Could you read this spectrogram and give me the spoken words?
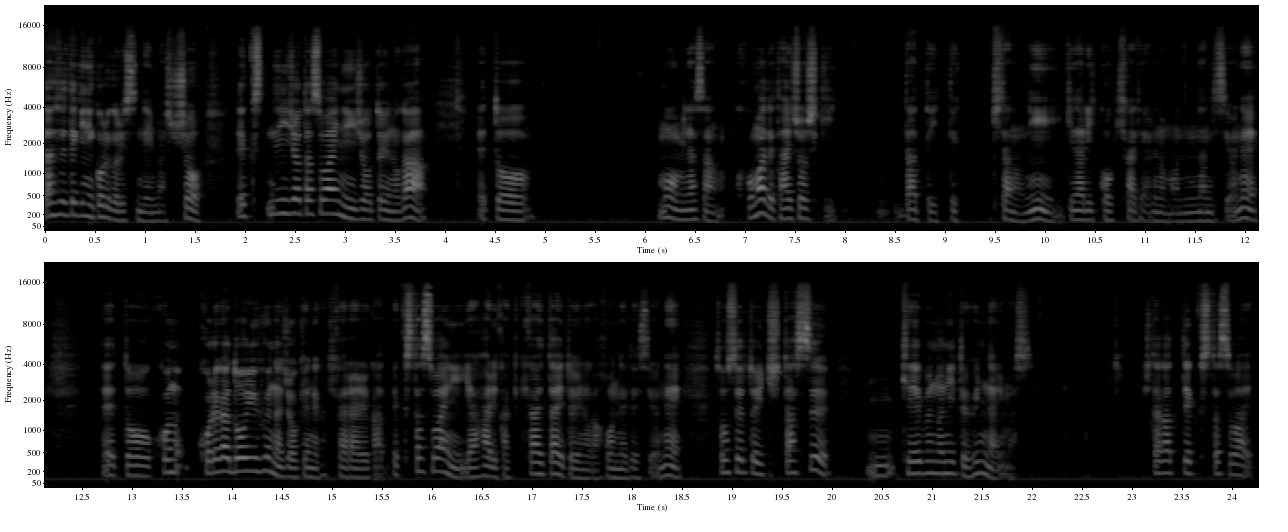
代数的にゴリゴリ進んでみましょう。で x2 乗足す y2 乗というのがえっともう皆さんここまで対称式だって言ってきたのにいきなりこう機械でやるのもなんですよね。えっと、このこれがどういうふうな条件で書き換えられるか x たす y にやはり書き換えたいというのが本音ですよね。そうすると1たす k 分の2というふうになります。したがって x たす y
